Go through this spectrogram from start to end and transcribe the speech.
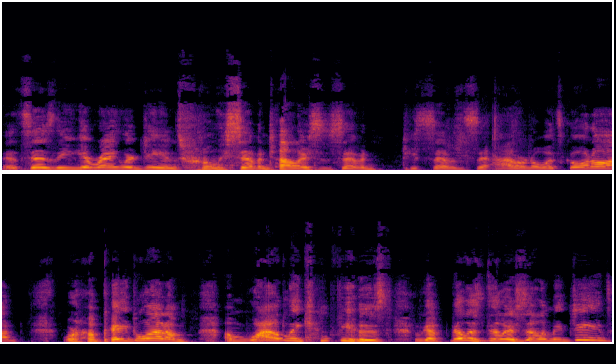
It says that you get Wrangler jeans for only $7.77. I don't know what's going on. We're on page one. I'm I'm wildly confused. We've got Phyllis Diller selling me jeans.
